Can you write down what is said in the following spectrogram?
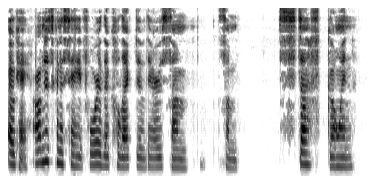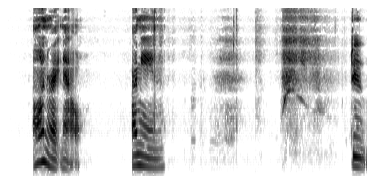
Okay, I'm just gonna say for the collective, there's some some stuff going on right now. I mean, dude,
